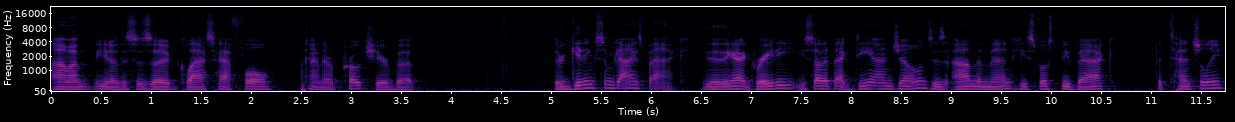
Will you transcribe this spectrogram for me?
Um, you know, this is a glass half full kind of approach here, but they're getting some guys back. You know, they got Grady. You saw that back. Deion Jones is on the mend. He's supposed to be back potentially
